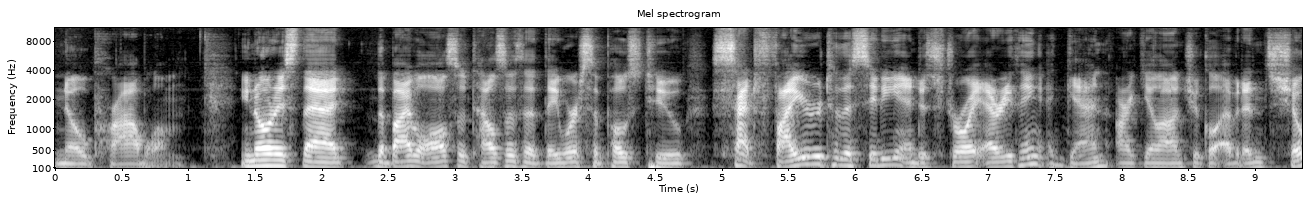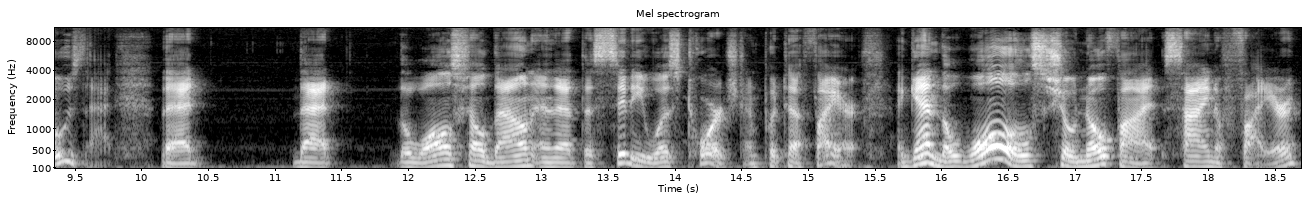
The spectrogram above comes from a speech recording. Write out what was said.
no problem. You notice that the Bible also tells us that they were supposed to set fire to the city and destroy everything. Again, archaeological evidence shows that. That that the walls fell down and that the city was torched and put to fire. Again, the walls show no fi- sign of fire.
